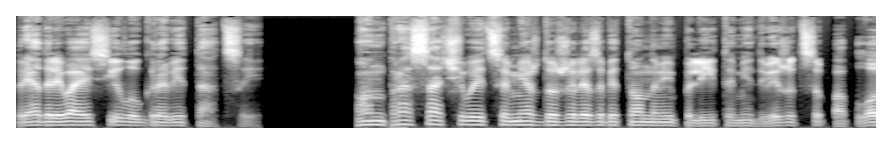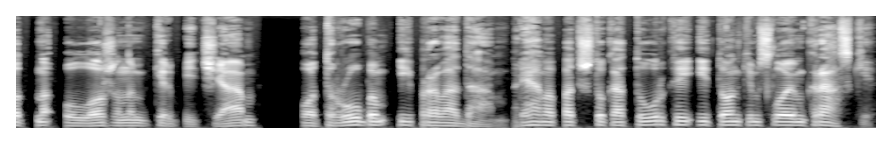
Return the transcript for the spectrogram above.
преодолевая силу гравитации. Он просачивается между железобетонными плитами, движется по плотно уложенным кирпичам, по трубам и проводам, прямо под штукатуркой и тонким слоем краски.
